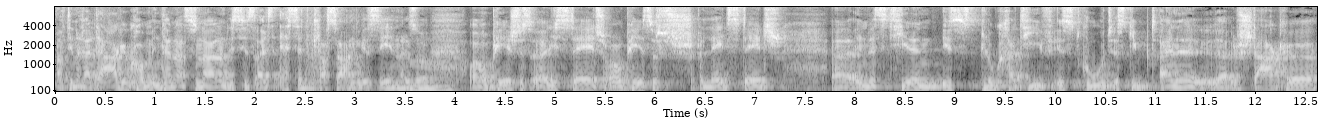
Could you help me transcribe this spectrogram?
auf den Radar gekommen international und ist jetzt als Asset-Klasse angesehen. Also mhm. europäisches Early Stage, europäisches Late Stage äh, investieren ist lukrativ, ist gut. Es gibt eine äh, starke,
